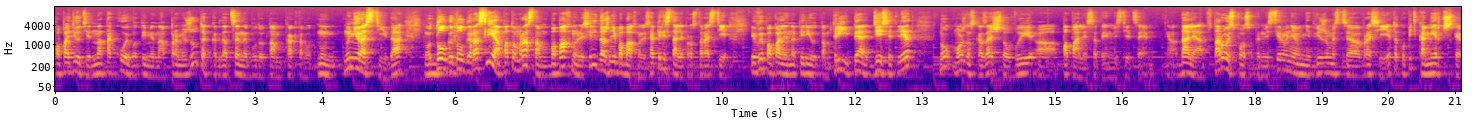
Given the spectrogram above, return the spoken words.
попадете на такой вот именно промежуток, когда цены будут там как-то вот, ну, ну не расти, да, вот долго-долго росли, а потом раз там бабахнулись, или даже не бабахнулись, а перестали просто расти, и вы попали на период там 3, 5, 10 лет, ну, можно сказать, что вы а, попали с этой инвестицией. Далее, второй способ инвестирования в недвижимость в России – это купить коммерческое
